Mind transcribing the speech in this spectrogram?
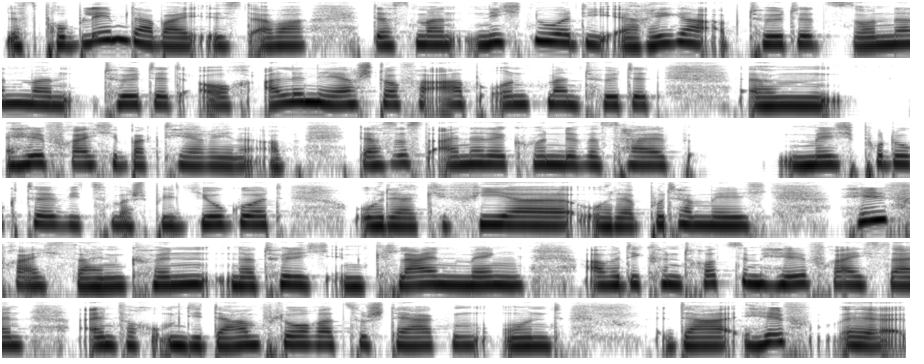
Das Problem dabei ist aber, dass man nicht nur die Erreger abtötet, sondern man tötet auch alle Nährstoffe ab und man tötet ähm, hilfreiche Bakterien ab. Das ist einer der Gründe, weshalb Milchprodukte wie zum Beispiel Joghurt oder Kefir oder Buttermilch hilfreich sein können, natürlich in kleinen Mengen, aber die können trotzdem hilfreich sein, einfach um die Darmflora zu stärken und da hilf äh,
